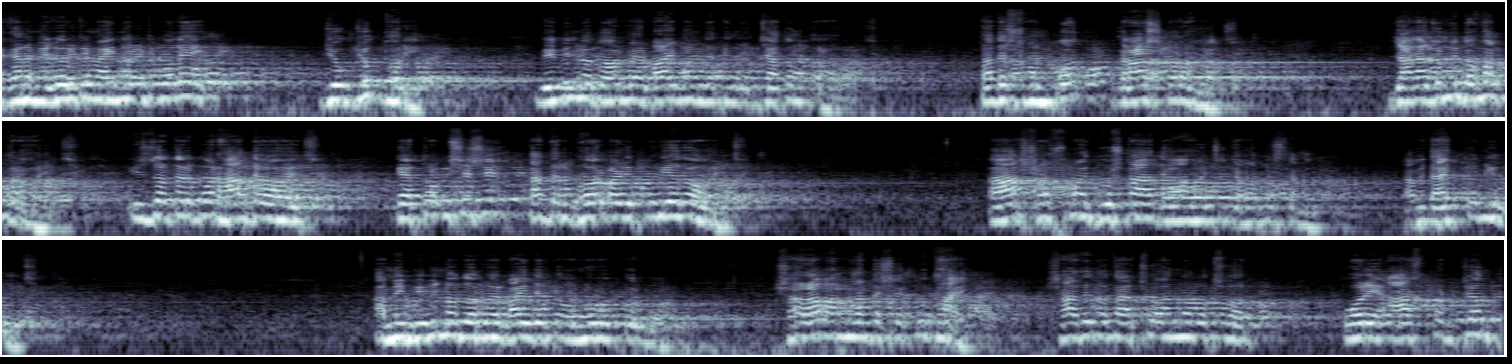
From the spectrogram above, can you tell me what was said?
এখানে মেজরিটি মাইনরিটি বলে যুগ যুগ ধরে বিভিন্ন ধর্মের ভাই বোনদেরকে নির্যাতন করা হয়েছে। তাদের সম্পদ গ্রাস করা হয়েছে। জায়গা জমি দখল করা হয়েছে। ইজ্জতের উপর হাত দেওয়া হয়েছে। ক্ষেত্র বিশেষে তাদের ঘর বাড়ি পুড়িয়ে দেওয়া হয়েছে। আর সবসময় দুষ্টা দেওয়া হয়েছে জামাত ইসলামকে। আমি দায়িত্ব নিয়ে বলছি। আমি বিভিন্ন ধর্মের ভাইদেরকে অনুরোধ করব, সারা বাংলাদেশে কোথায় স্বাধীনতার চুয়ান্ন বছর পরে আজ পর্যন্ত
